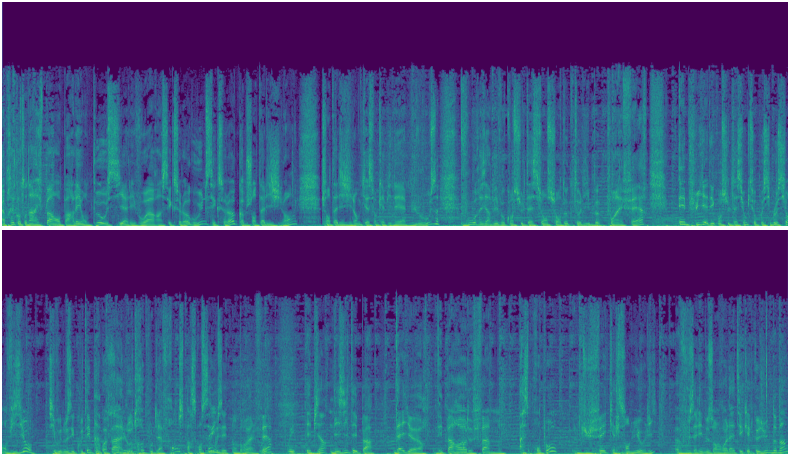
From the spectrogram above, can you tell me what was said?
Après, quand on n'arrive pas à en parler, on peut aussi aller voir un sexologue ou une sexologue comme Chantal Gilang. Chantal Gilang qui a son cabinet à Mulhouse. Vous réservez vos consultations sur doctolib.fr. Et puis, il y a des consultations qui sont possibles aussi en visio. Si vous nous écoutez, pourquoi pas à l'autre bout de la France, parce qu'on sait Oui. que vous êtes nombreux à le faire. Oui. Eh bien, n'hésitez pas. D'ailleurs, des paroles de femmes à ce propos, du fait qu'elles s'ennuient au lit, vous allez nous en relater quelques-unes demain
